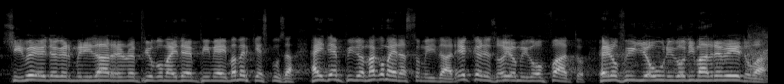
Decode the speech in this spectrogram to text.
si vede che il militare non è più come ai tempi miei. Ma perché scusa, ai tempi tuoi, ma com'era sto militare? E che ne so, io mica ho fatto, ero figlio unico di madre vedova.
